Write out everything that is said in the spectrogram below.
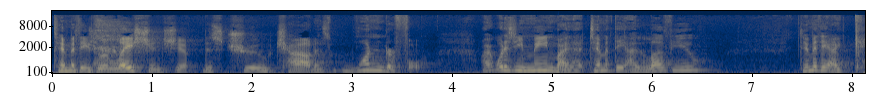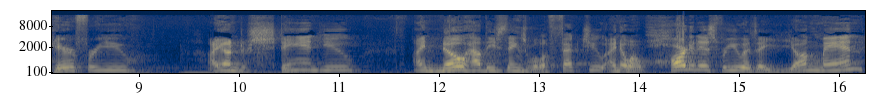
Timothy's relationship, this true child, is wonderful. Right? What does he mean by that? Timothy, I love you. Timothy, I care for you. I understand you. I know how these things will affect you. I know how hard it is for you as a young man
